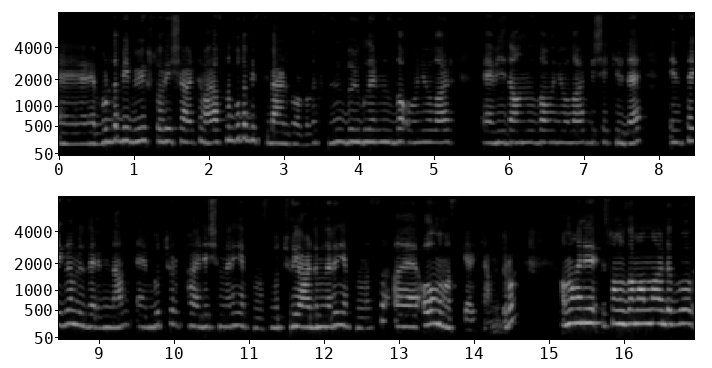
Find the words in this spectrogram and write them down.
Ee, burada bir büyük soru işareti var. Aslında bu da bir siber zorbalık. Sizin duygularınızla oynuyorlar, e, vicdanınızla oynuyorlar bir şekilde. Instagram üzerinden e, bu tür paylaşımların yapılması, bu tür yardımların yapılması e, olmaması gereken bir durum. Ama hani son zamanlarda bu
